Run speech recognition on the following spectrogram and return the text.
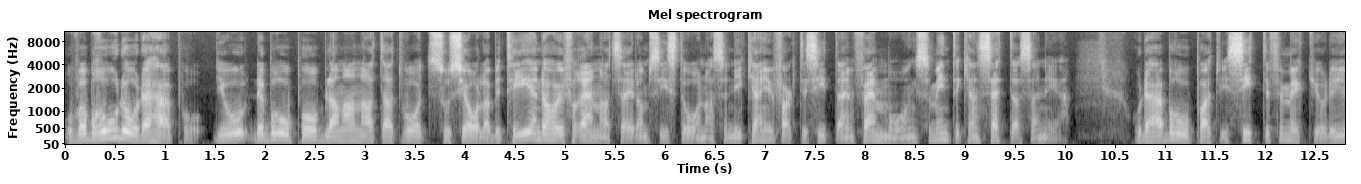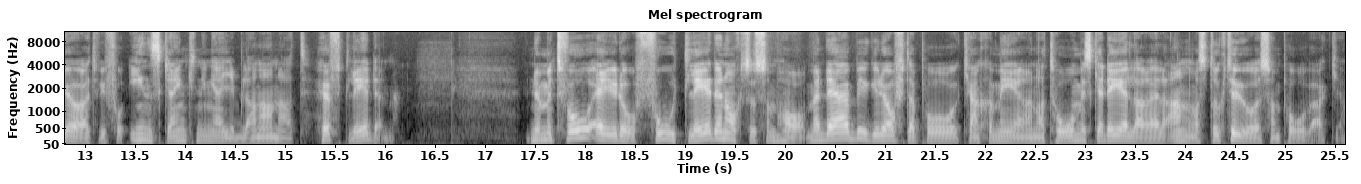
Och vad beror då det här på? Jo, det beror på bland annat att vårt sociala beteende har ju förändrat sig de sista åren, så ni kan ju faktiskt hitta en femåring som inte kan sätta sig ner. Och det här beror på att vi sitter för mycket och det gör att vi får inskränkningar i bland annat höftleden. Nummer två är ju då fotleden också som har, men där bygger det ofta på kanske mer anatomiska delar eller andra strukturer som påverkar.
